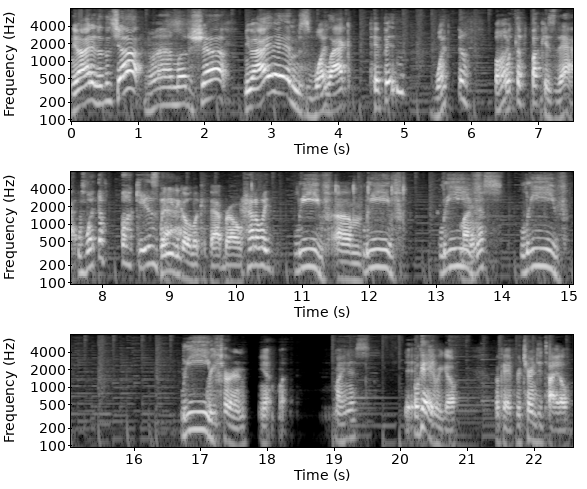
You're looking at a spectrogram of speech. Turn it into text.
New items at the shop. I'm at the shop. New items. What? Black Pippin. What the fuck? What the fuck is that? What the fuck is We that? We need to go look at that, bro. How do I leave? Um, Leave. Leave. minus Leave. Leave. return. Yeah, minus. Okay. There we go. Okay, return to title.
